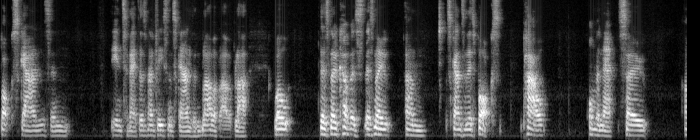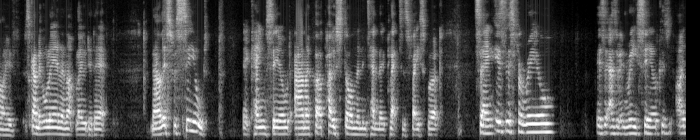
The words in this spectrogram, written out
box scans and the internet doesn't have decent scans and blah blah blah blah blah. Well, there's no covers, there's no um, scans of this box, PAL, on the net. So I've scanned it all in and uploaded it. Now this was sealed. It came sealed, and I put a post on the Nintendo Collectors Facebook saying, "Is this for real? Is it has it been resealed? Because I,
